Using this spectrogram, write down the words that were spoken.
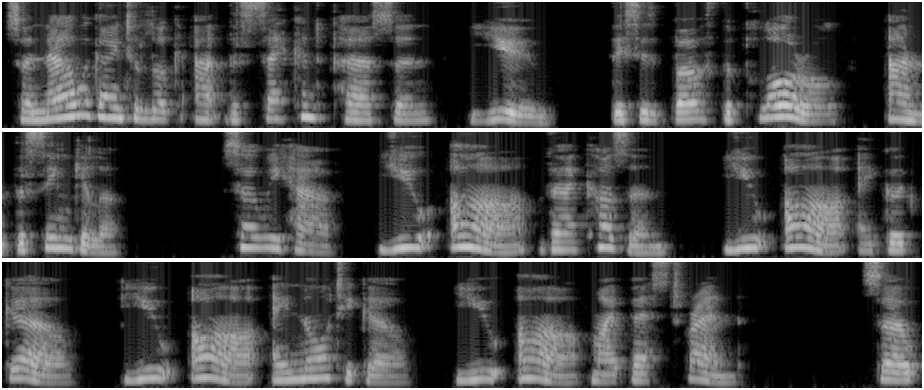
So now we're going to look at the second person you. This is both the plural and the singular. So we have you are their cousin. You are a good girl. You are a naughty girl. You are my best friend. So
